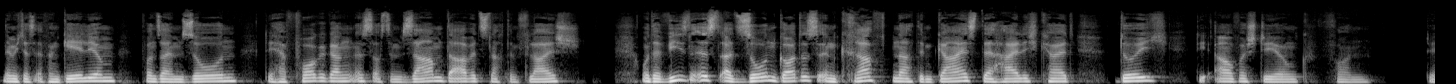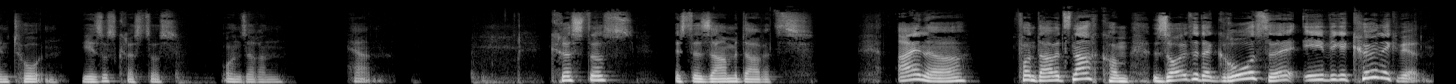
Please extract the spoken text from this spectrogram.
nämlich das Evangelium von seinem Sohn, der hervorgegangen ist aus dem Samen Davids nach dem Fleisch, und erwiesen ist als Sohn Gottes in Kraft nach dem Geist der Heiligkeit durch die Auferstehung von den Toten. Jesus Christus, unseren Herrn. Christus ist der Same Davids. Einer von Davids Nachkommen sollte der große, ewige König werden.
